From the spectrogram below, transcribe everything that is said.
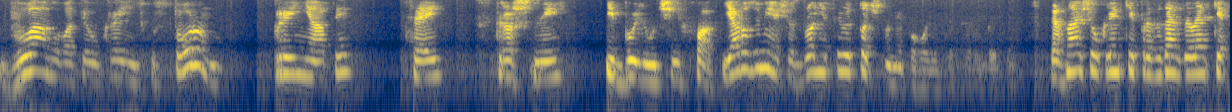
вламувати українську сторону, прийняти цей страшний і болючий факт. Я розумію, що збройні сили точно не погодяться це робити. Я знаю, що український президент Зеленський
